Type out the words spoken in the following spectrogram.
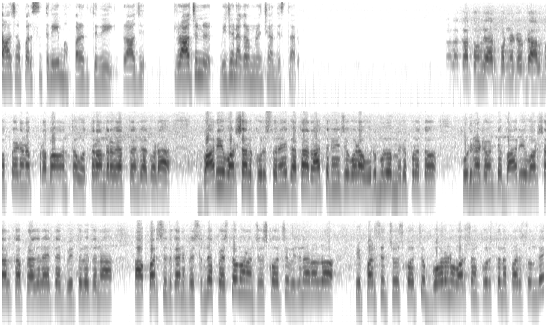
తాజా పరిస్థితిని మా ప్రతినిధి రాజు రాజును విజయనగరం నుంచి అందిస్తారు. బంగాళాఖాతంలో ఏర్పడినటువంటి అల్పపీడన ప్రభావంతో ఉత్తరాంధ్ర వ్యాప్తంగా కూడా భారీ వర్షాలు కురుస్తున్నాయి. గత రాత్రి నుంచి కూడా ఉరుములు మెరుపులతో కూడినటువంటి భారీ వర్షాలతో ప్రజలైతే బీతులుతున్న ఆ పరిస్థితి కనిపిస్తుంది. ప్రస్తుతం మనం చూసుకోవచ్చు విజయనగరంలో ఈ పరిస్థితి చూసుకోవచ్చు. బోరున వర్షం కురుస్తున్న పరిస్థితి ఉంది.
